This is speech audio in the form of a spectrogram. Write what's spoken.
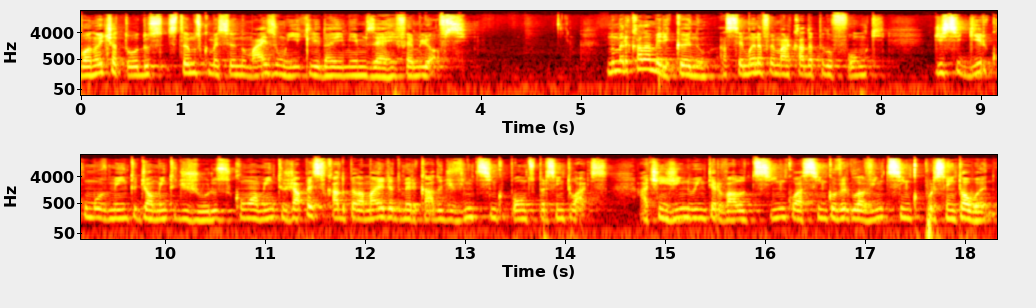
Boa noite a todos. Estamos começando mais um weekly da MMZR Family Office. No mercado americano, a semana foi marcada pelo FONC de seguir com o movimento de aumento de juros, com um aumento já precificado pela maioria do mercado de 25 pontos percentuais, atingindo o intervalo de 5 a 5,25% ao ano.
